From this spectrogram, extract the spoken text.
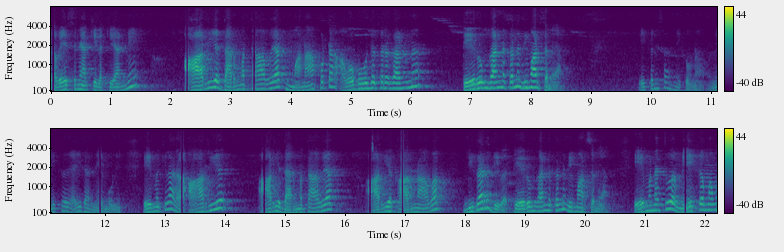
ගවේෂණයක් කියලා කියන්නේ ආර්ය ධර්මතාවයක් මනාකොට අවබෝධ කරගන්න තේරුම් ගන්න කරන විමර්ශනයක්. ඒක නිසා මේක වුණා. මේක ඇයි දන්නේ මොනේ? එහෙම කියලා අර ආර්ය ආර්ය ධර්මතාවයක් ආර්ය කාරණාවක් නිවැරදිව තේරුම් ගන්න කරන විමර්ශනයක්. එහෙම නැතුව මේක මම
